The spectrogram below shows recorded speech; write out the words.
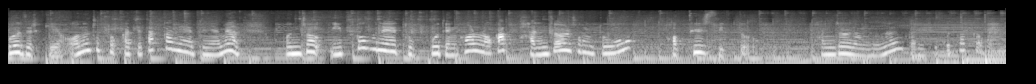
보여드릴게요. 어느 정도까지 닦아내야 되냐면 먼저 윗부분에 도포된 컬러가 반절 정도 덮일 수 있도록 반절 정도는 남기고 닦아볼게요.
